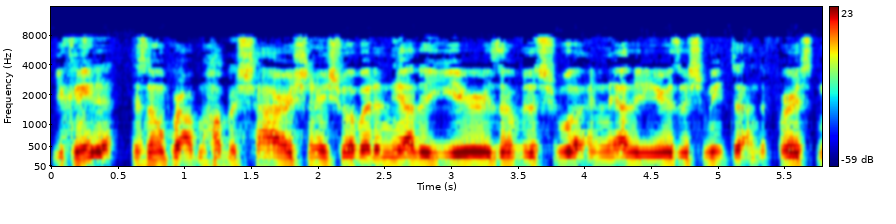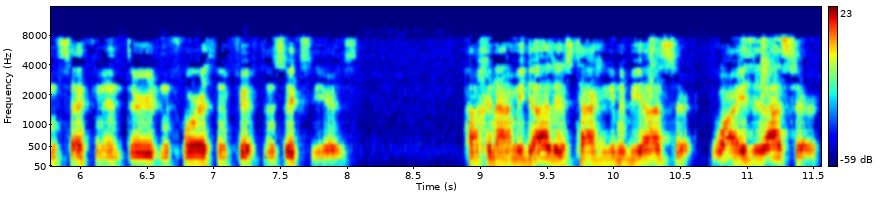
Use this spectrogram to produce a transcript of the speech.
you can eat it. There's no problem. But in the other years of the Shua and in the other years of Shemitah, and the first and second and third and fourth and fifth and sixth years, Hachanami does it. It's going to be aser. Why is it aser?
